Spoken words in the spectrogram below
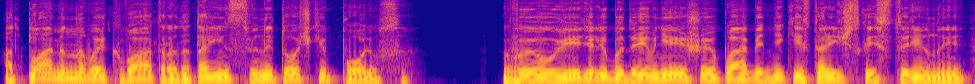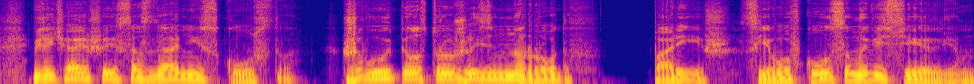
от пламенного экватора до таинственной точки полюса. Вы увидели бы древнейшие памятники исторической старины, величайшие создания искусства, живую пеструю жизнь народов. Париж с его вкусом и весельем,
